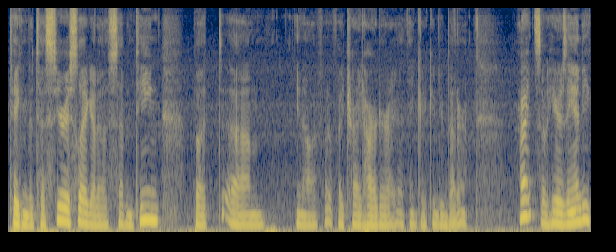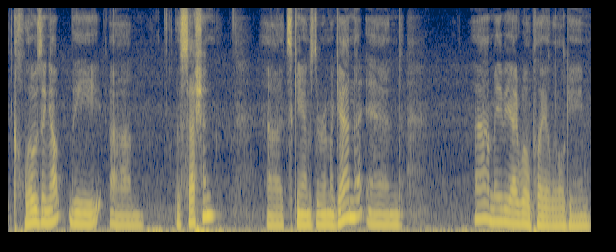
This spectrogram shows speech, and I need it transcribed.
taking the test seriously. I got a 17, but um, you know, if, if I tried harder, I, I, think I could do better. All right, so here's Andy closing up the um, the session. Uh, it scans the room again, and uh, maybe I will play a little game.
